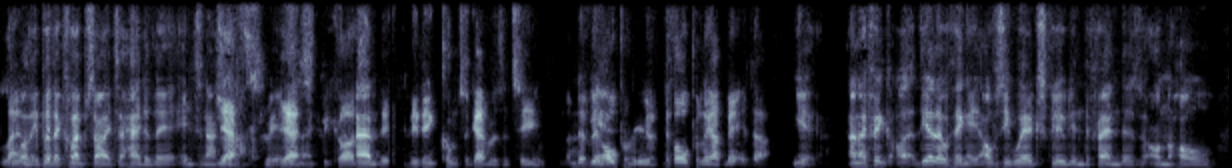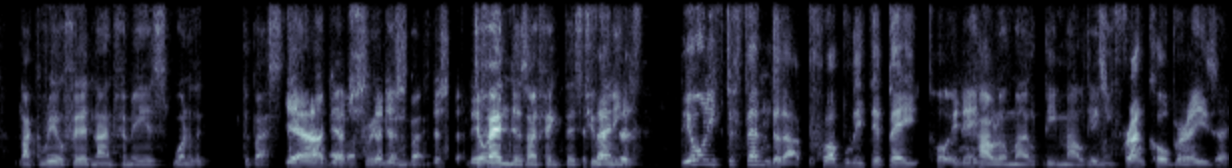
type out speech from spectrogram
well, they put their club sides ahead of the international yes, career, yes, didn't because Um, they, they didn't come together as a team, and they've Yeah. openly they've openly admitted that. Yeah, and I think uh, the other thing, is, obviously, we're excluding defenders on the whole. Like Rio Ferdinand for me is one of the the best. Yeah, I, I just, England, just, but just the only Defenders, I think there's too many. The only defender that I probably debate putting in Paolo Maldi, is Maldini. Franco Baresi.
